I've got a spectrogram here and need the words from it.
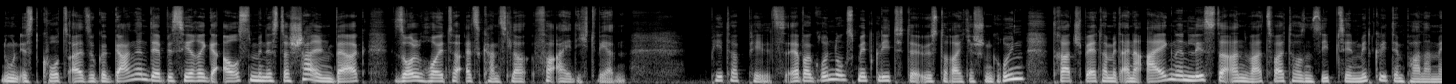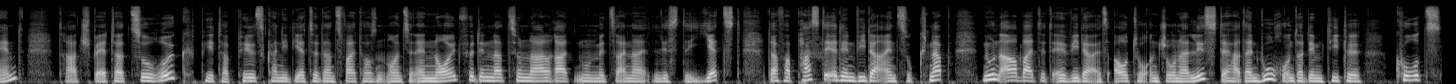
Nun ist Kurz also gegangen gegangen. Der bisherige Außenminister Schallenberg soll heute als Kanzler vereidigt werden. Peter Pilz. Er war Gründungsmitglied der österreichischen Grünen, trat später mit einer eigenen Liste an, war 2017 Mitglied im Parlament, trat später zurück. Peter Pilz kandidierte dann 2019 erneut für den Nationalrat, nun mit seiner Liste jetzt. Da verpasste er den Wiedereinzug knapp. Nun arbeitet er wieder als Autor und Journalist. Er hat ein Buch unter dem Titel Kurz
